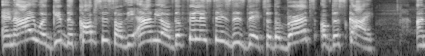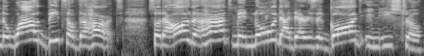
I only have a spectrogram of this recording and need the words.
And I will give the corpses of the army of the Philistines this day to the birds of the sky and the wild beats of the heart, so that all the earth may know that there is a God in Israel.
